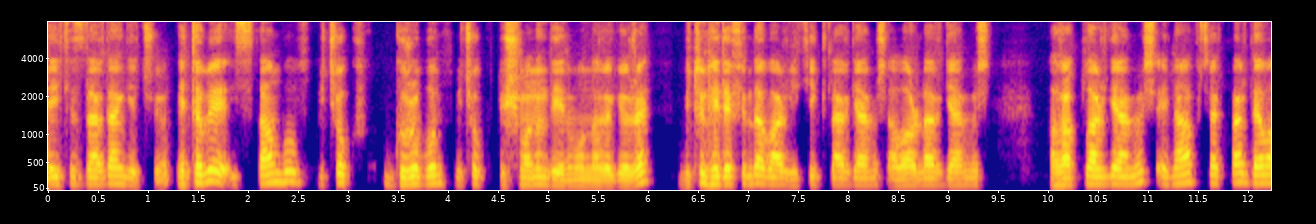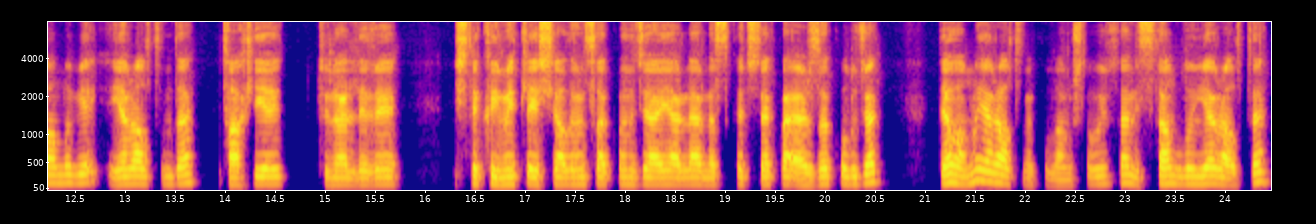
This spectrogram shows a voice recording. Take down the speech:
dehlizlerden geçiyor. E tabii İstanbul birçok grubun, birçok düşmanın diyelim onlara göre. Bütün hedefinde var. Vikingler gelmiş, Avarlar gelmiş, Araplar gelmiş. E ne yapacaklar? Devamlı bir yer altında tahliye tünelleri, işte kıymetli eşyaların saklanacağı yerler nasıl kaçacaklar, erzak olacak. Devamlı yer altını kullanmışlar. O yüzden İstanbul'un yer altı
